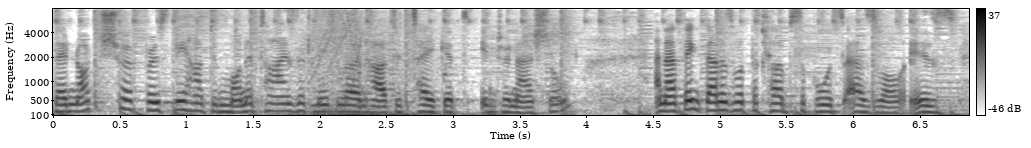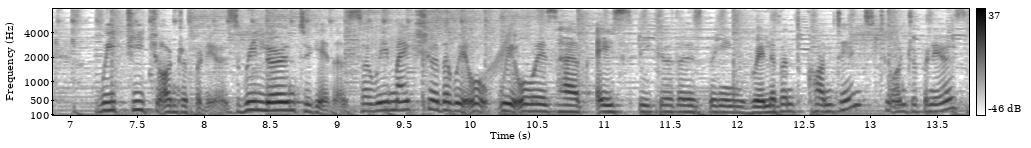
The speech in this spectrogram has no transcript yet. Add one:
they're not sure, firstly, how to monetize it, let alone how to take it international. And I think that is what the club supports as well, is we teach entrepreneurs, we learn together. So we make sure that we, we always have a speaker that is bringing relevant content to entrepreneurs.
